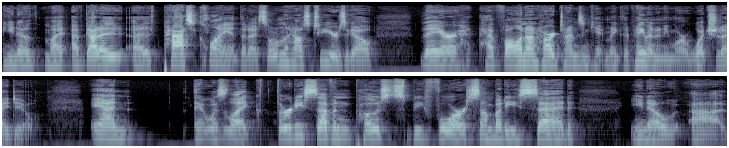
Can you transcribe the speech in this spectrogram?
you know, my I've got a, a past client that I sold them the house two years ago. They are have fallen on hard times and can't make their payment anymore. What should I do? And it was like 37 posts before somebody said, you know, uh,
